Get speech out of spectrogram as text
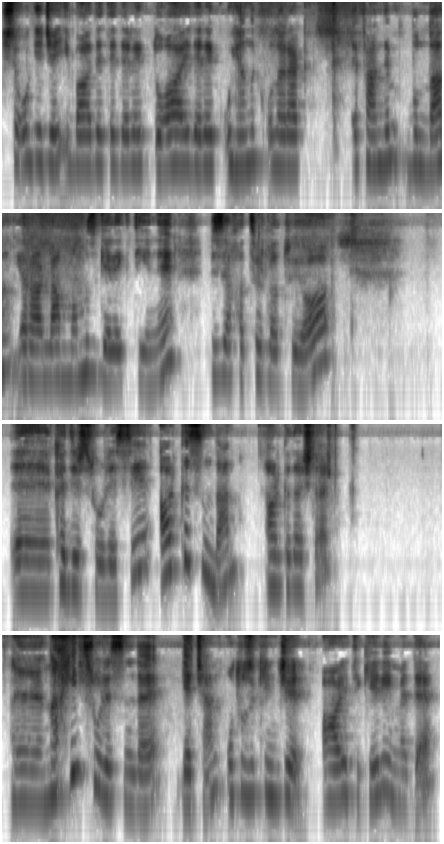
işte o gece ibadet ederek dua ederek uyanık olarak efendim bundan yararlanmamız gerektiğini bize hatırlatıyor. E, Kadir suresi. Arkasından arkadaşlar e, Nahil suresinde geçen 32. ayeti kerimede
